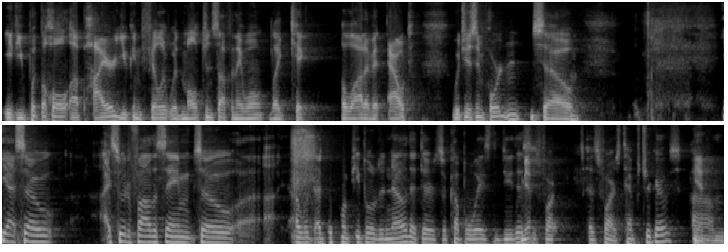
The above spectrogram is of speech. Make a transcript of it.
if you put the hole up higher you can fill it with mulch and stuff and they won't like kick a lot of it out which is important so Yeah, so I sort of follow the same. So uh, I would I just want people to know that there's a couple ways to do this Yep. as far as far as temperature goes. Yeah. Um,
